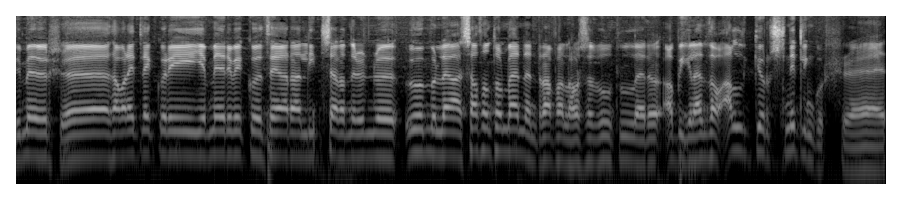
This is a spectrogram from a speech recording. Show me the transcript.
Því miður, uh, það var eitt leikur í meðri viku þegar að lýtsararnir unnu umulega Southampton menn en Rafael Hossadútl eru ábyggilega ennþá algjör snillingur. Uh,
